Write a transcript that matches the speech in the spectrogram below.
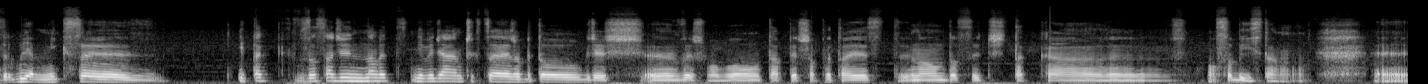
Zrobiłem miksy i tak w zasadzie nawet nie wiedziałem, czy chcę, żeby to gdzieś wyszło, bo ta pierwsza płyta jest no, dosyć taka osobista, e,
